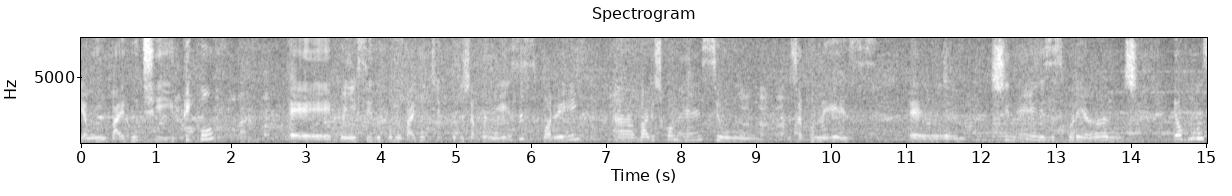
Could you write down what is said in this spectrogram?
que é um bairro típico, é, conhecido como bairro típico dos japoneses, porém, há vários comércios japoneses, é, chineses, coreanos e algumas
